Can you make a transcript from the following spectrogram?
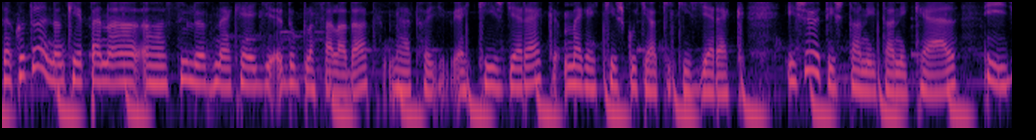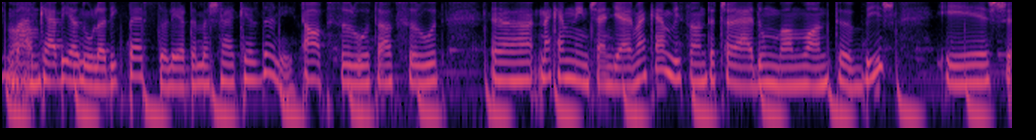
De akkor tulajdonképpen a, a szülőknek egy dupla feladat, mert hogy egy kisgyerek, meg egy kiskutya, aki kisgyerek, és őt is tanítani kell. Így van. Már kb. a nulladik perctől érdemes elkezdeni? Abszolút, abszolút. Nekem nincsen gyermekem, viszont a családunkban van több is, és,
